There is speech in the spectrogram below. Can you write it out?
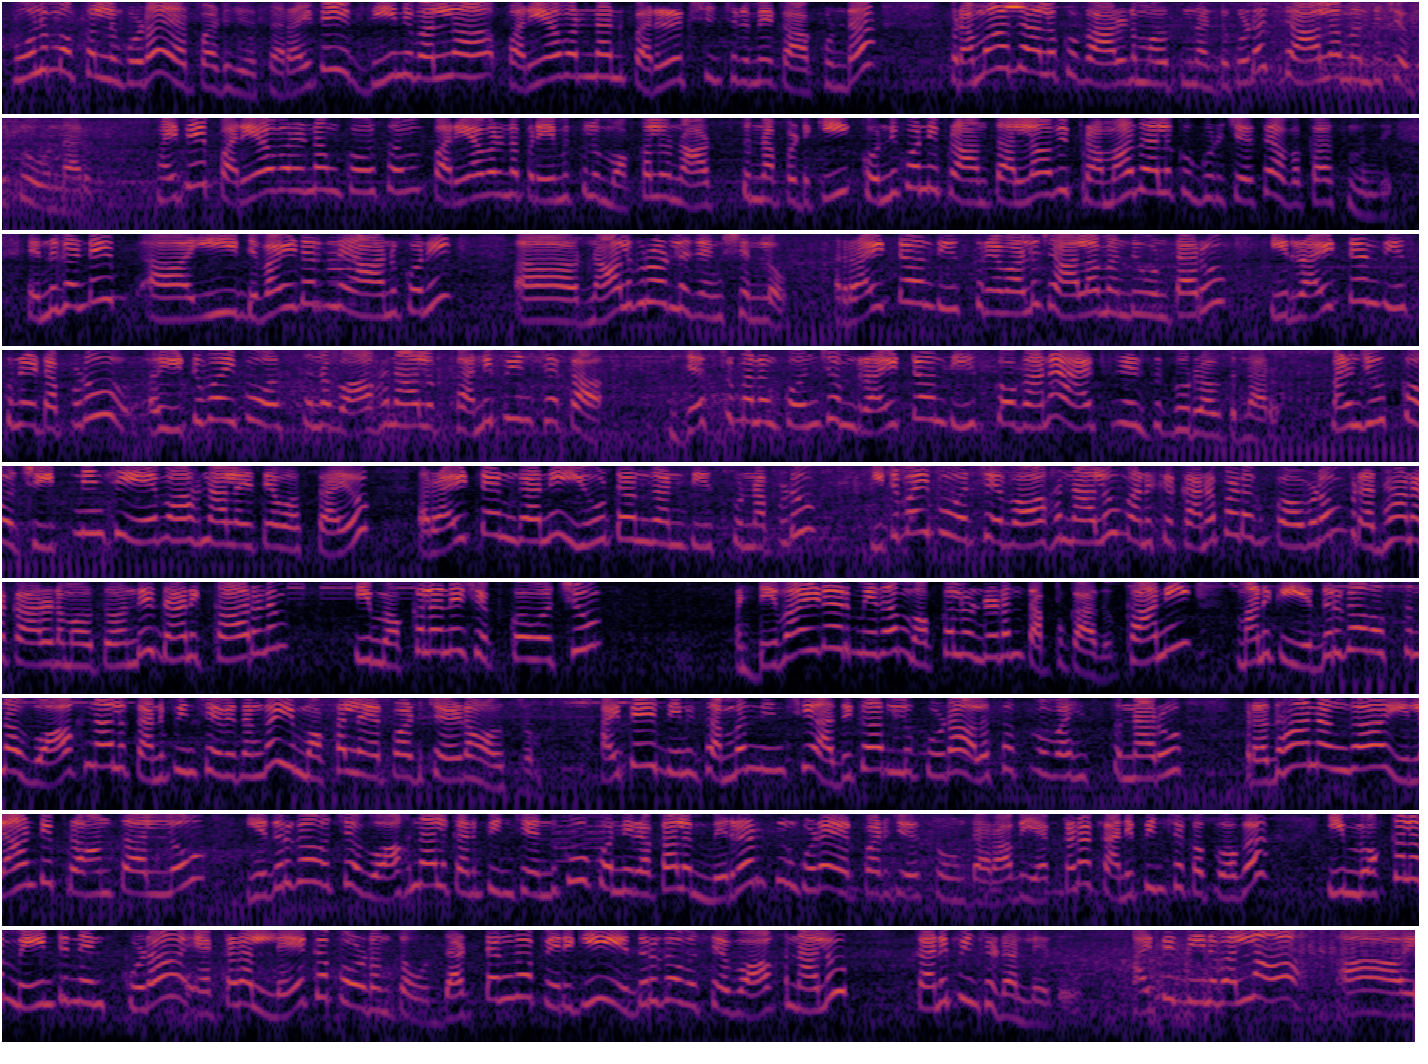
పూల మొక్కలను కూడా ఏర్పాటు చేశారు. అయితే దీనివల్ల పర్యావరణాన్ని పరిరక్షించడమే కాకుండా ప్రమాదాలకు కారణమవుతుందంటూ కూడా చాలామంది చెబుతూ ఉన్నారు. అయితే పర్యావరణం కోసం పర్యావరణ ప్రేమికులు మొక్కలు నాటుతున్నప్పటికీ కొన్ని కొన్ని ప్రాంతాల్లో అవి ప్రమాదాలకు గురి చేసే అవకాశం ఉంది. ఎందుకంటే ఈ డివైడర్ని ఆనుకొని నాలుగు రోడ్ల జంక్షన్లో రైట్ టర్న్ తీసుకునే వాళ్ళు చాలామంది ఉంటారు. ఈ రైట్ టర్న్ తీసుకునేటప్పుడు ఇటువైపు వస్తున్న వాహనాలు కనిపించక జస్ట్ మనం కొంచెం రైట్ టర్న్ తీసుకోగానే యాక్సిడెంట్స్కి గురవుతున్నారు. మనం చూసుకోవచ్చు ఇటు నుంచి ఏ వాహనాలు అయితే వస్తాయో రైట్ టర్న్ కానీ యూ టర్న్ కానీ తీసుకున్నప్పుడు ఇటువైపు వచ్చే వాహనాలు మనకి కనపడకపోవడం ప్రధాన కారణమవుతోంది. దానికి కారణం ఈ మొక్కలనే చెప్పుకోవచ్చు. డివైడర్ మీద మొక్కలు ఉండడం తప్పు కాదు. కానీ మనకి ఎదురుగా వస్తున్న వాహనాలు కనిపించే విధంగా ఈ మొక్కలను ఏర్పాటు చేయడం అవసరం. అయితే దీనికి సంబంధించి అధికారులు కూడా అలసత్వం వహిస్తున్నారు. ప్రధానంగా ఇలాంటి ప్రాంతాల్లో ఎదురుగా వచ్చే వాహనాలు కనిపించేందుకు కొన్ని రకాల మిర్రర్స్ను కూడా ఏర్పాటు చేస్తూ ఉంటారు. అవి ఎక్కడ కనిపించకపోగా ఈ మొక్కల మెయింటెనెన్స్ కూడా ఎక్కడ లేకపోవడంతో దట్టంగా పెరిగి ఎదురుగా వచ్చే వాహనాలు కనిపించడం లేదు. అయితే దీనివల్ల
